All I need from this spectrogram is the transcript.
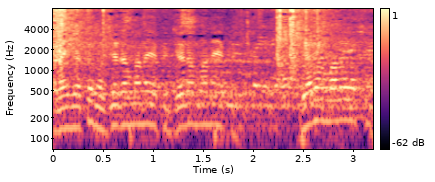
Ceren yakın o Ceren bana yakın Ceren bana yakın Ceren bana yakın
